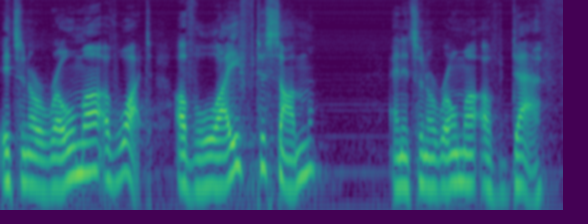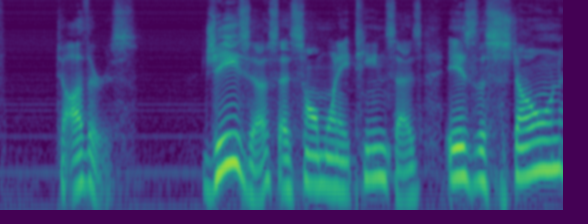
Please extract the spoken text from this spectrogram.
it's an aroma of what? Of life to some and it's an aroma of death to others. Jesus, as Psalm 118 says, is the stone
